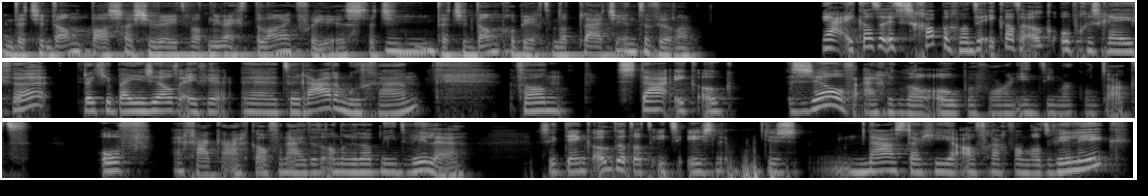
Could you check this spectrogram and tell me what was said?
en dat je dan pas, als je weet wat nu echt belangrijk voor je is, dat je, Mhm. mm -hmm. dat je dan probeert om dat plaatje in te vullen. Ja, ik had, het is grappig, want ik had ook opgeschreven dat je bij jezelf even uh, te raden moet gaan. Van sta ik ook zelf eigenlijk wel open voor een intiemer contact? Of en ga ik er eigenlijk al vanuit dat anderen dat niet willen? Dus ik denk ook dat dat iets is. Dus naast dat je je afvraagt van wat wil ik,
